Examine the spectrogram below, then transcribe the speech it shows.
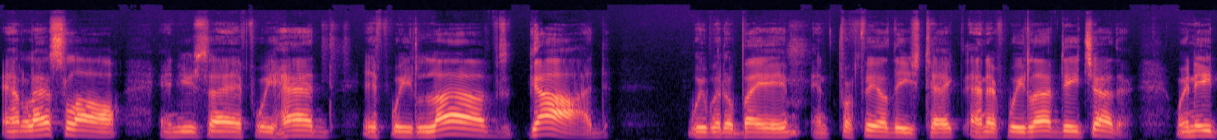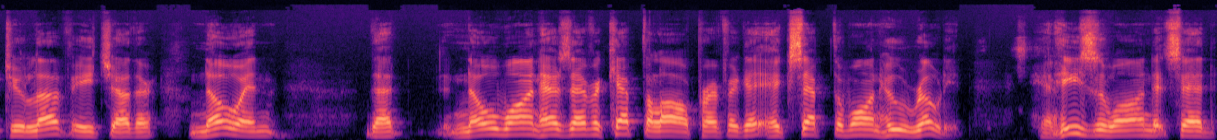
and less law. And you say if we had, if we loved God, we would obey Him and fulfill these texts. And if we loved each other, we need to love each other, knowing that no one has ever kept the law perfectly except the one who wrote it. And He's the one that said,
